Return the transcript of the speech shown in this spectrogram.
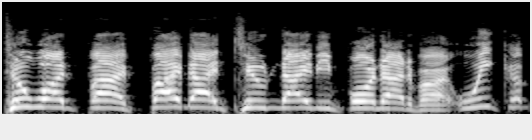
215 592 9495. We come.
